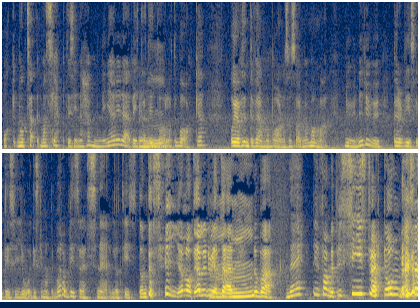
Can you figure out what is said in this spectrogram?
och man, man släppte sina hämningar i det där lite, att inte hålla tillbaka. Och jag vet inte vem av barnen som sa det, men mamma, nu när du börjar bli, ska bli så yogisk, ska man inte bara bli sådär snäll och tyst och inte säga något? Eller du vet det här. Och bara, nej, det är fan med precis tvärtom. Liksom.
